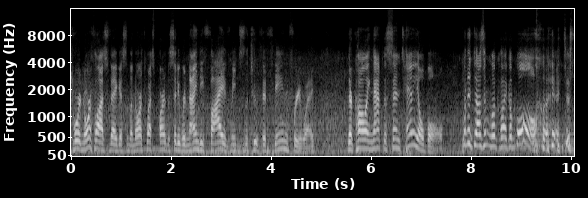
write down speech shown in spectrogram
toward North Las Vegas in the northwest part of the city where 95 meets the 215 freeway. They're calling that the Centennial Bowl but it doesn't look like a bowl. it's just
